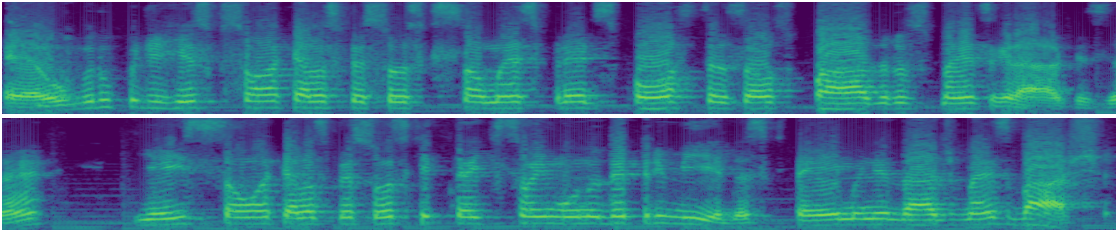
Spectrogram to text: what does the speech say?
É, o grupo de risco são aquelas pessoas que são mais predispostas aos quadros mais graves, né? E aí são aquelas pessoas que, tem, que são imunodeprimidas, que têm a imunidade mais baixa.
